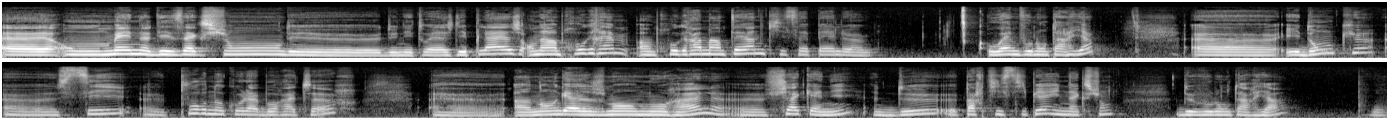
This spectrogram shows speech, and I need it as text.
on mène des actions de, nettoyage des plages. On a un programme, interne qui s'appelle OM Volontariat et donc, euh, c'est euh, pour nos collaborateurs un engagement moral chaque année de participer à une action de volontariat pour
